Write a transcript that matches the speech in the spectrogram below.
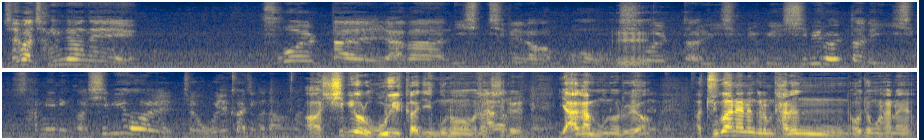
제가 작년에 9월달 야간 27일 나갔고 예. 10월달 26일, 11월달에 23일인가 12월 제가 5일까지인가 나간 것 같아요. 아 12월 5일까지 문어 야간 낚시를. 야간 문어로요. 네네. 아, 주간에는 그럼 다른 어종을 하나요?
